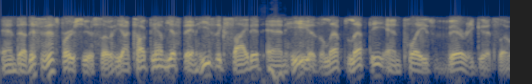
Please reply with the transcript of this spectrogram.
And uh, this is his first year, so he I talked to him yesterday, and he's excited, and he is a left lefty and plays very good. So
